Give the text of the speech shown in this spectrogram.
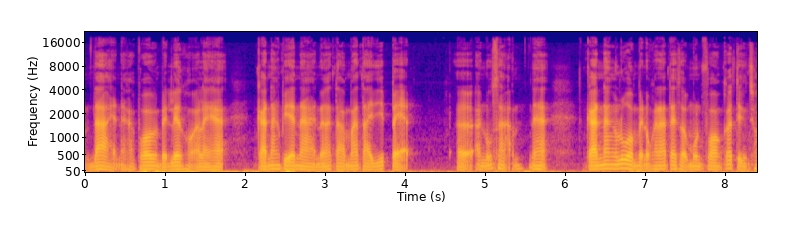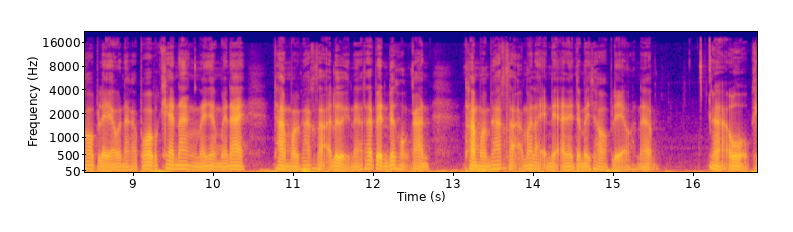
ำได้นะครับ เพราะมันเป็นเรื่องของอะไรฮะการนั่งพิจารณาเนื้อตามมาตรา 28เอ่ออนุ3นะฮะการนั่งร่วมเป็นองค์คณะไต่สวนมูลฟ้องก็จึงชอบแล้วนะครับ เพราะว่าแค่นั่งนะยังไม่ได้ทางคำพิพากษาเลยนะถ้าเป็นเรื่องของการ ทำคำพิพากษาเมื่อไหร่เนี่ยอันนี้จะไม่ชอบแล้วนะครับอ่าโอเค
